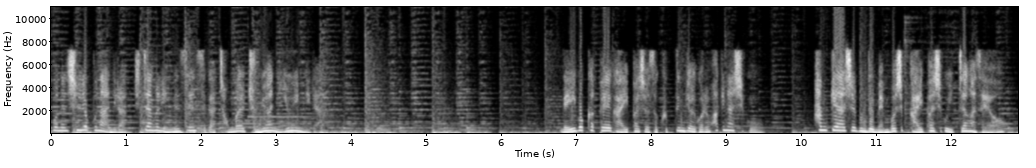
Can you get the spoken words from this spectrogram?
보는 실력뿐 아니라 시장을 읽는 센스가 정말 중요한 이유입니다. 네이버 카페에 가입하셔서 급등 결과를 확인하시고 함께 하실 분들 멤버십 가입하시고 입장하세요.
